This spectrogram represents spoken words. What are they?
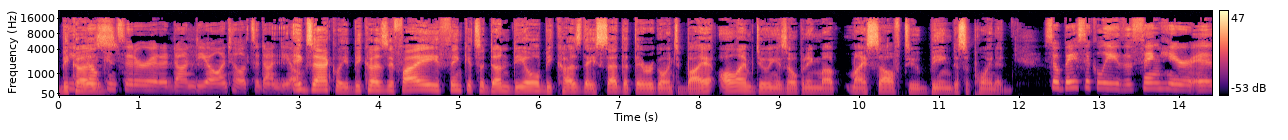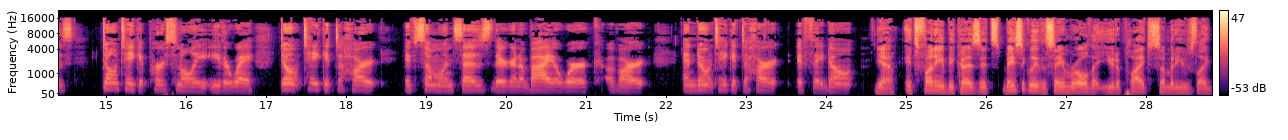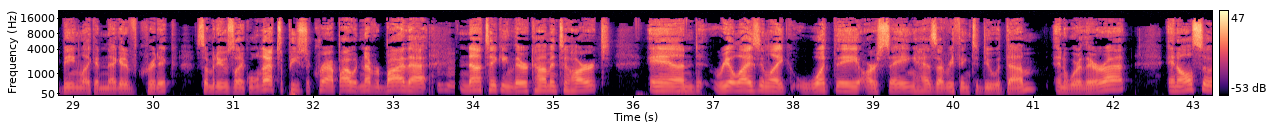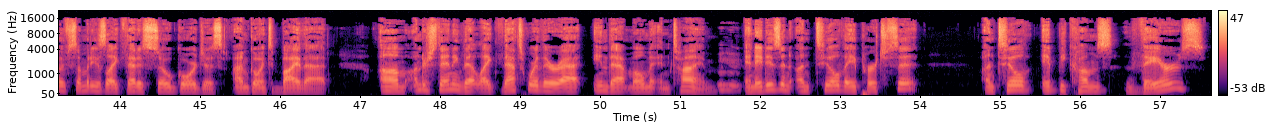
because you don't consider it a done deal until it's a done deal. Exactly, because if I think it's a done deal because they said that they were going to buy it, all I'm doing is opening up myself to being disappointed. So basically, the thing here is don't take it personally either way. Don't take it to heart if someone says they're going to buy a work of art, and don't take it to heart if they don't. Yeah, it's funny because it's basically the same rule that you'd apply to somebody who's like being like a negative critic. Somebody who's like, well, that's a piece of crap. I would never buy that. Not taking their comment to heart and realizing like what they are saying has everything to do with them and where they're at. And also if somebody is like, that is so gorgeous, I'm going to buy that. Um, understanding that like that's where they're at in that moment in time. Mhm. And it isn't until they purchase it until it becomes theirs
